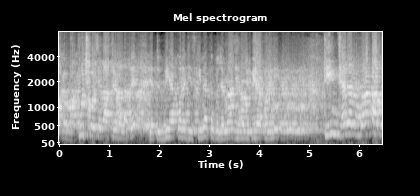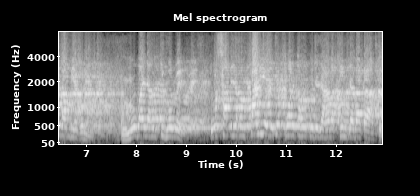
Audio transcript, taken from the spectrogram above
ওকে পুচ করছে রাত্রের বেলাতে যে তুই বিয়া করেছিস কিনা? তো বলছে, না যে আমি বিয়া করিনি। তিন ছেলের মা তাকে আমি বিয়া করিনি। মোবাইল এখন কি করবে? ওর সাথে যখন পালিয়ে গেছে, পরে তখন করছে যে আমার তিনটা বেটা আছে।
